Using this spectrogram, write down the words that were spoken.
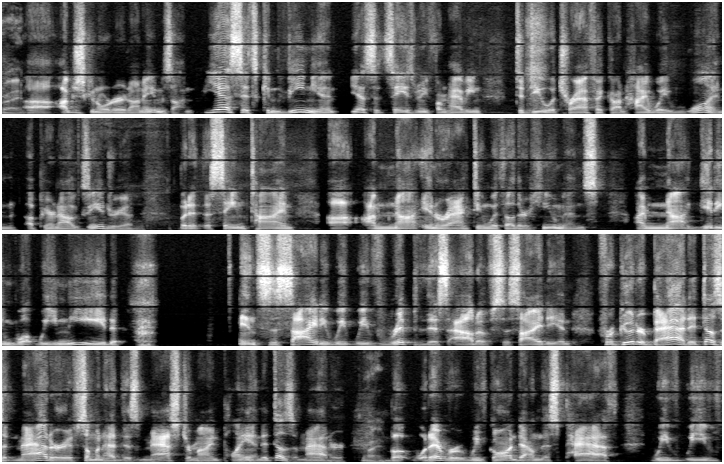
Right. uh, I'm just going to order it on Amazon. Yes, it's convenient. Yes, it saves me from having to deal with traffic on Highway One up here in Alexandria. But at the same time, uh, I'm not interacting with other humans. I'm not getting what we need in society. We we've ripped this out of society, and for good or bad, it doesn't matter if someone had this mastermind plan. It doesn't matter Right. but whatever we've gone down this path we've we've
